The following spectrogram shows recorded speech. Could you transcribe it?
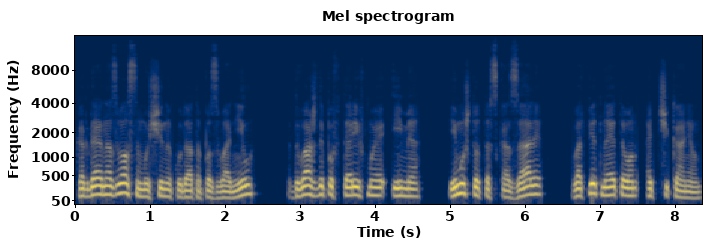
Когда я назвался, мужчина куда-то позвонил, дважды повторив мое имя, ему что-то сказали, в ответ на это он отчеканил.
